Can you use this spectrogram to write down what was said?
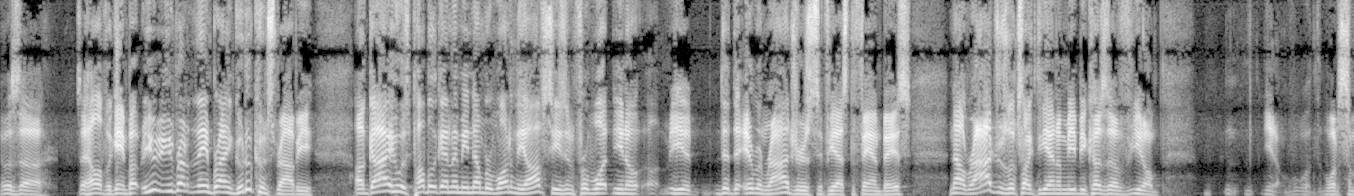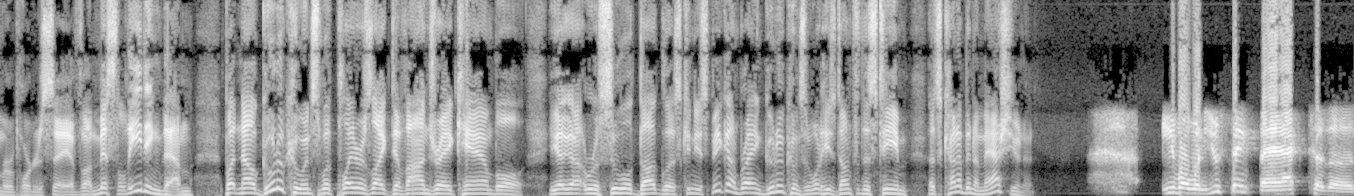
It was a, it's a hell of a game. But you, you brought up the name Brian Gutekunst, Robbie, a guy who was public enemy number one in the offseason for what, you know, he did to Aaron Rodgers, if you ask the fan base. Now, Rodgers looks like the enemy because of, you know, you know what- some reporters say of uh, misleading them. But now Gutekunst with players like De'Vondre Campbell, you got Rasul Douglas. Can you speak on Brian Gutekunst and what he's done for this team? That's kind of been a mash unit. Evo, when you think back to the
